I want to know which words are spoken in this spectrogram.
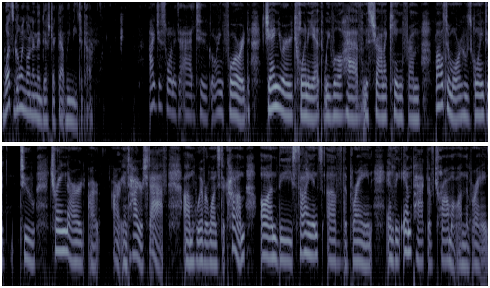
what's going on in the district that we need to cover. I just wanted to add to going forward, January 20th, we will have Miss Shauna King from Baltimore who's going to, to train our, our our entire staff, um, whoever wants to come, on the science of the brain and the impact of trauma on the brain.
